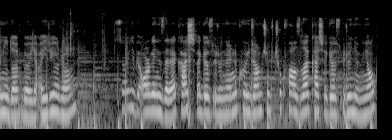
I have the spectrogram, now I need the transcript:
Bunu da böyle ayırıyorum. Şöyle bir organizere kaş ve göz ürünlerini koyacağım. Çünkü çok fazla kaş ve göz ürünüm yok.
